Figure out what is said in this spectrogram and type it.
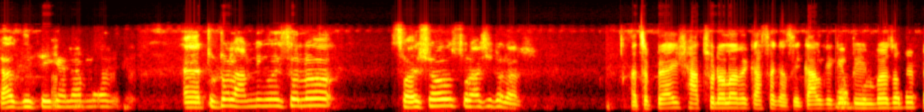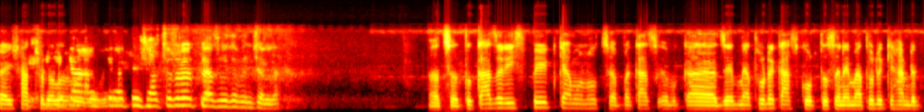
কাজ দিচ্ছি এখানে আচ্ছা। আপনার টোটাল আর্নিং হয়েছে হলো $৬৮৪ আচ্ছা প্রায় $৭০০ এর কাছাকাছি। কালকে কিন্তু। ইনভয়েস হবে প্রায় $৭০০ এটা হয়ে যাবে। রাতে $৭০০ প্লাস হয়ে যাবে ইনশাআল্লাহ। আচ্ছা তো কাজের স্পিড কেমন হচ্ছে? আপনার কাজ যে মেথডে কাজ করতেছেন এই মেথডে কি 100%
